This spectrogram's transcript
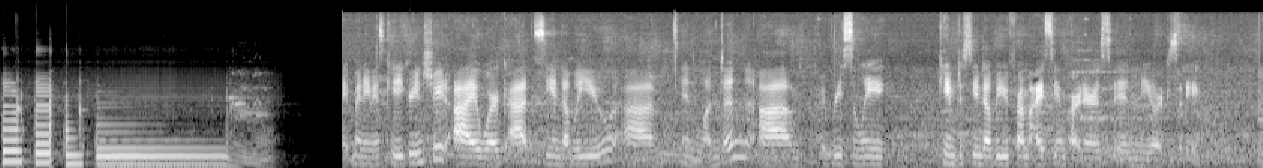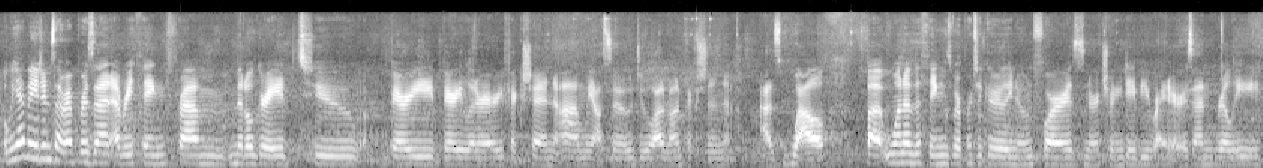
My name is Katie Greenstreet. I work at C&W um, in London. Um, I recently came to C&W from ICM Partners in New York City. We have agents that represent everything from middle grade to very, very literary fiction. Um, we also do a lot of nonfiction as well. But one of the things we're particularly known for is nurturing debut writers and really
